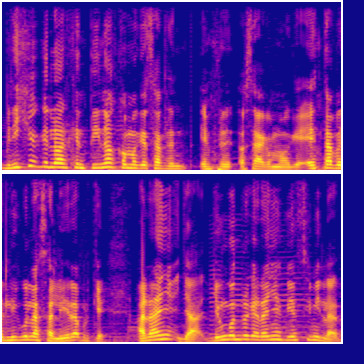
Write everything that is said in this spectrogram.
dije que los argentinos como que se O sea, como que esta película saliera porque Araña, ya, yo encuentro que Araña es bien similar.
